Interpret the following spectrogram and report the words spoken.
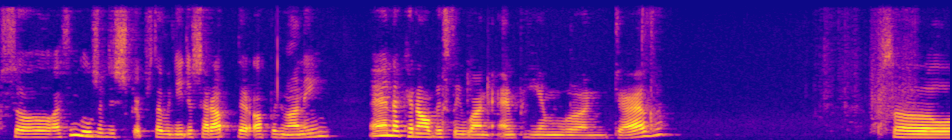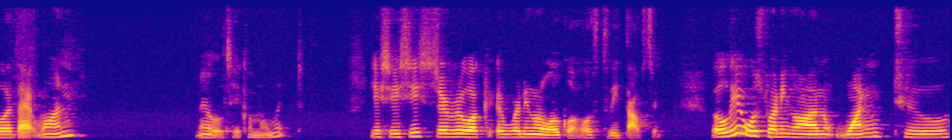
So I think those are the scripts that we need to set up. They're up and running. And I can obviously run npm run dev. So that one, it will take a moment. Yes, you see server uh, running on localhost 3000. Earlier it was running on 1, 2,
